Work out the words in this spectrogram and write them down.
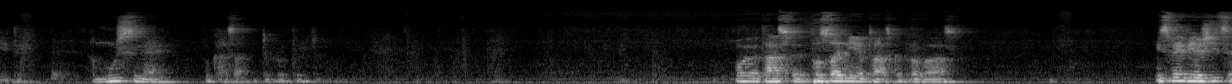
někdy. A musíme ukázat dobrou autoritu. Moje otázka, poslední otázka pro vás. My jsme věřící.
